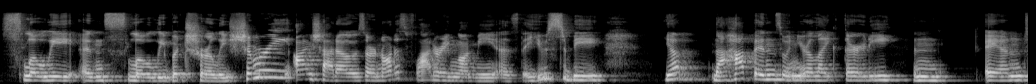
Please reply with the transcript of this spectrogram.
slowly and slowly but surely shimmery eyeshadows are not as flattering on me as they used to be. Yep, that happens when you're like 30 and and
